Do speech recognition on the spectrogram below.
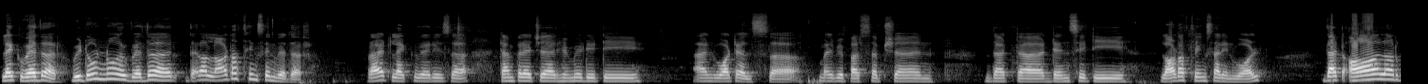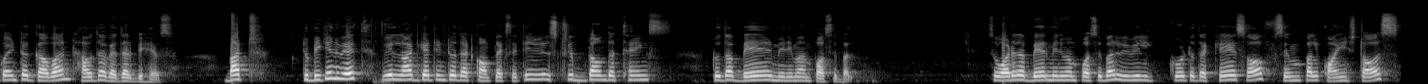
Like weather, we do not know weather, there are a lot of things in weather, right, like there is a temperature, humidity and what else, uh, maybe perception, that uh, density, lot of things are involved. That all are going to govern how the weather behaves. But to begin with, we will not get into that complexity, we will strip down the things to the bare minimum possible. So, what is the bare minimum possible? We will go to the case of simple coin toss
